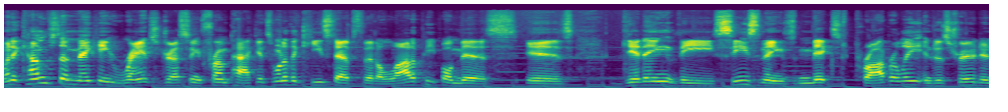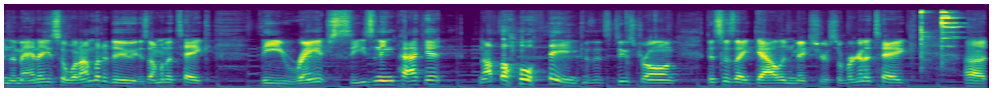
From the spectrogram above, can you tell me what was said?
When it comes to making ranch dressing from packets, one of the key steps that a lot of people miss is getting the seasonings mixed properly and distributed in the mayonnaise. So what I'm gonna do is I'm gonna take the ranch seasoning packet, not the whole thing because it's too strong. This is a gallon mixture. So we're gonna take uh,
